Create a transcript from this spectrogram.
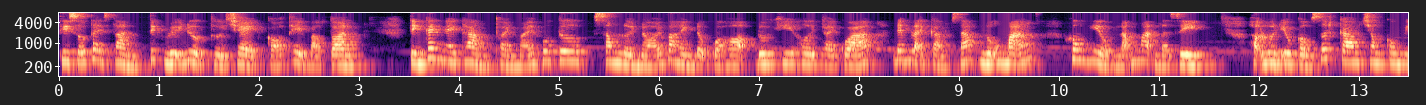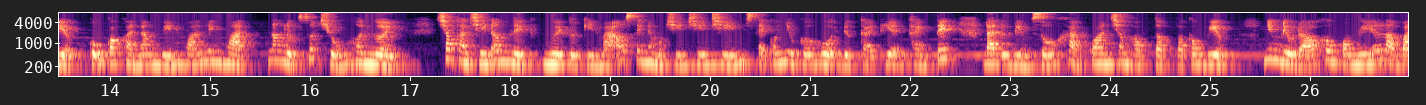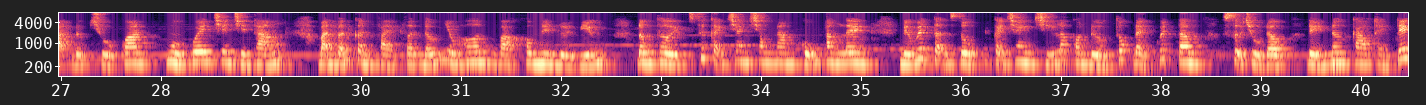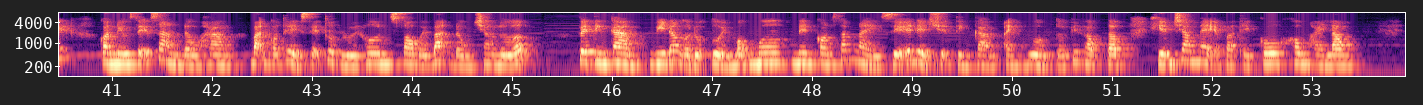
thì số tài sản tích lũy được thời trẻ có thể bảo toàn. Tính cách ngay thẳng, thoải mái vô tư, song lời nói và hành động của họ đôi khi hơi thái quá, đem lại cảm giác lỗ mãng, không hiểu lãng mạn là gì. Họ luôn yêu cầu rất cao trong công việc, cũng có khả năng biến hóa linh hoạt, năng lực xuất chúng hơn người. Trong tháng 9 âm lịch, người tuổi Kỷ Mão sinh năm 1999 sẽ có nhiều cơ hội được cải thiện thành tích, đạt được điểm số khả quan trong học tập và công việc. Nhưng điều đó không có nghĩa là bạn được chủ quan, ngủ quên trên chiến thắng. Bạn vẫn cần phải phấn đấu nhiều hơn và không nên lười biếng. Đồng thời, sức cạnh tranh trong năm cũng tăng lên. Nếu biết tận dụng, cạnh tranh chính là con đường thúc đẩy quyết tâm, sự chủ động để nâng cao thành tích. Còn nếu dễ dàng đầu hàng, bạn có thể sẽ thụt lùi hơn so với bạn đồng trang lứa. Về tình cảm, vì đang ở độ tuổi mộng mơ nên con sắp này dễ để chuyện tình cảm ảnh hưởng tới việc học tập, khiến cha mẹ và thầy cô không hài lòng.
